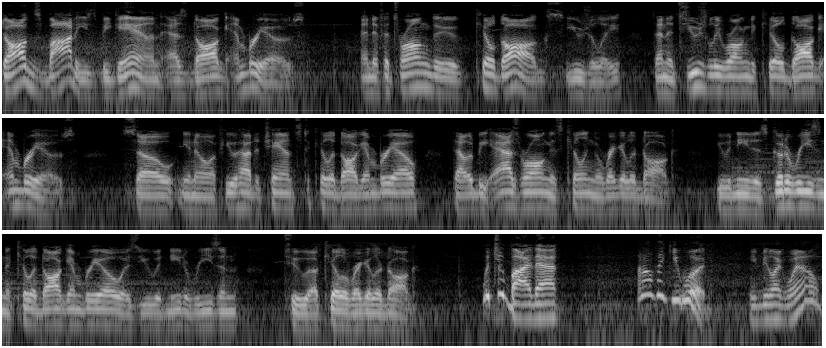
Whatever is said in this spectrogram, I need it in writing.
dogs' bodies began as dog embryos. And if it's wrong to kill dogs, usually, then it's usually wrong to kill dog embryos. So, you know, if you had a chance to kill a dog embryo, that would be as wrong as killing a regular dog. You would need as good a reason to kill a dog embryo as you would need a reason to uh, kill a regular dog. Would you buy that? I don't think you would. You'd be like, well,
